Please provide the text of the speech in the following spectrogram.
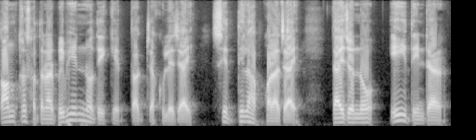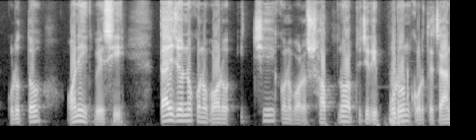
তন্ত্র সাধনার বিভিন্ন দিকের দরজা খুলে যায়, সিদ্ধি লাভ করা যায়। তাই জন্য এই দিনটার গুরুত্ব অনেক বেশি। তাই জন্য কোনো বড় ইচ্ছে, কোনো বড় স্বপ্ন আপনি যদি পূরণ করতে চান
